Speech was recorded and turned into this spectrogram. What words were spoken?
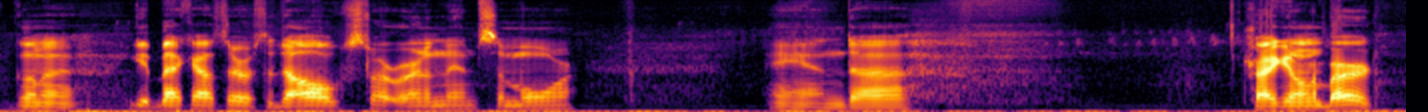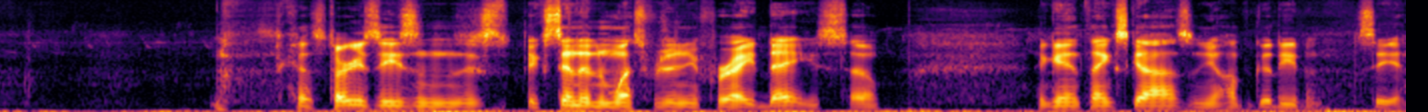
I'm gonna get back out there with the dogs, start running them some more, and uh, try to get on a bird. because turkey season is extended in West Virginia for eight days. So, again, thanks guys, and you'll have a good evening. See ya.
